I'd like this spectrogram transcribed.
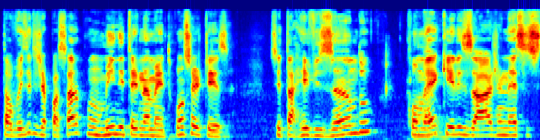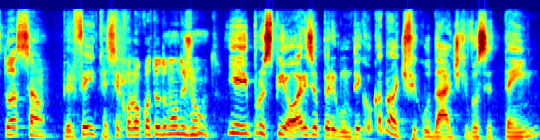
Talvez eles já passaram por um mini treinamento, com certeza. Você está revisando como claro. é que eles agem nessa situação. Perfeito. Aí você colocou todo mundo junto. E aí, para os piores, eu perguntei qual é a maior dificuldade que você tem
